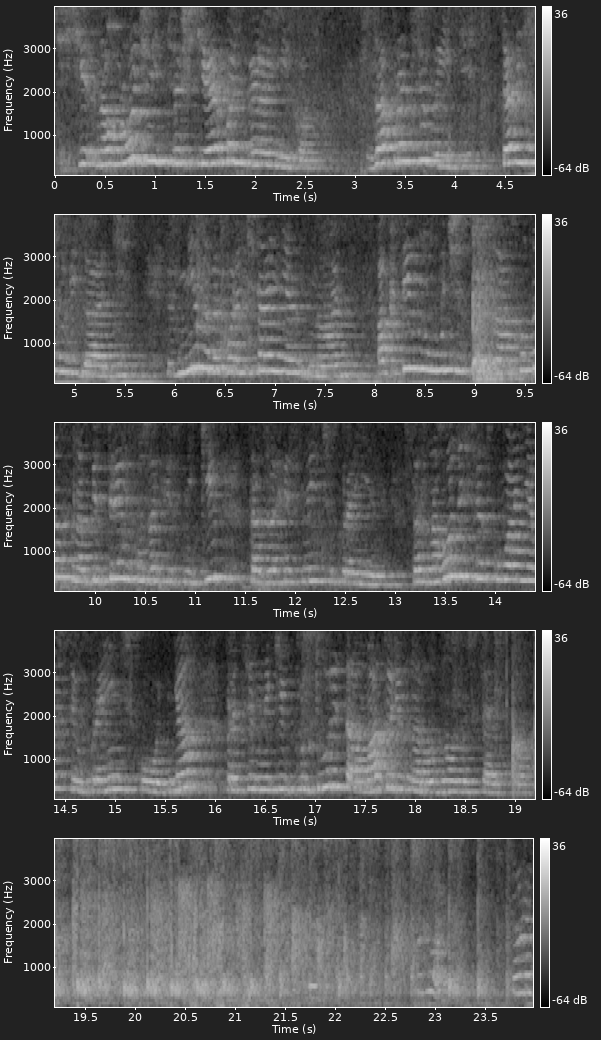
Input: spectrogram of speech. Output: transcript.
Ще, нагороджується Щербань Вероніка за працьовитість та відповідальність, вміле використання знань, активну участь у заходах на підтримку захисників та захисниць України та з нагоди святкування Всеукраїнського дня працівників культури та аматорів народного мистецтва. Вставай.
